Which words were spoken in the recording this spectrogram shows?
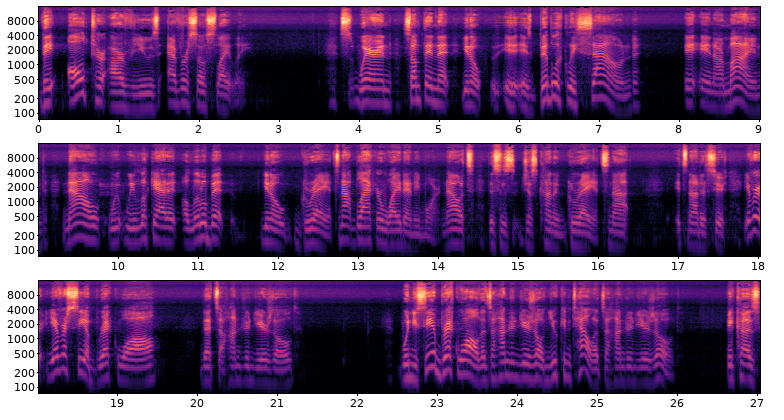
they alter our views ever so slightly. Wherein something that, you know, is biblically sound in our mind, now we look at it a little bit, you know, gray. It's not black or white anymore. Now it's this is just kind of gray. It's not it's not as serious. You ever you ever see a brick wall that's 100 years old? When you see a brick wall that's 100 years old, you can tell it's 100 years old because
